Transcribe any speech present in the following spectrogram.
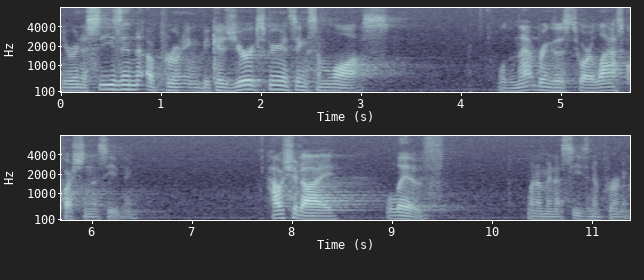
you're in a season of pruning because you're experiencing some loss, well, then that brings us to our last question this evening. How should I live when I'm in a season of pruning?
